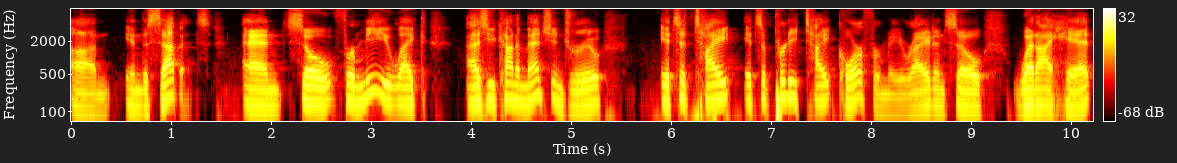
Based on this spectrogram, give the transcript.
um, in the sevens. And so for me, like, as you kind of mentioned, Drew, it's a tight, it's a pretty tight core for me, right? And so when I hit,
